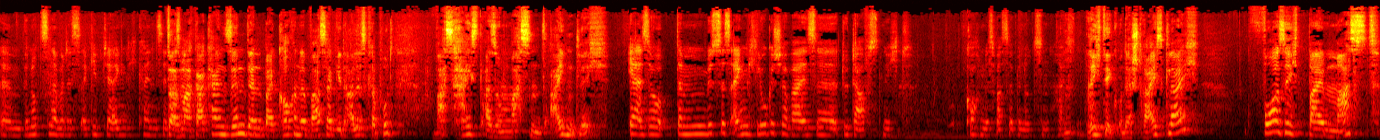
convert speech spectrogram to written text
ähm, benutzen, aber das ergibt ja eigentlich keinen Sinn. Das macht gar keinen Sinn, denn bei kochendem Wasser geht alles kaputt. Was heißt also massend eigentlich? ja, also dann müsste es eigentlich logischerweise, du darfst nicht kochendes Wasser benutzen heißen. Richtig, unterstreich's gleich. Vorsicht bei must,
